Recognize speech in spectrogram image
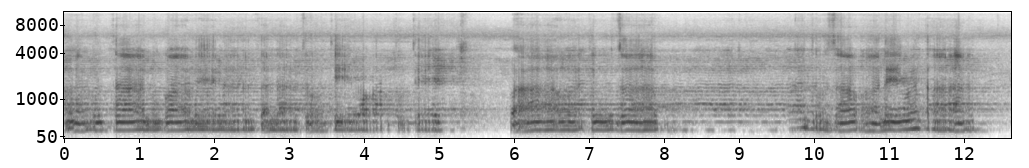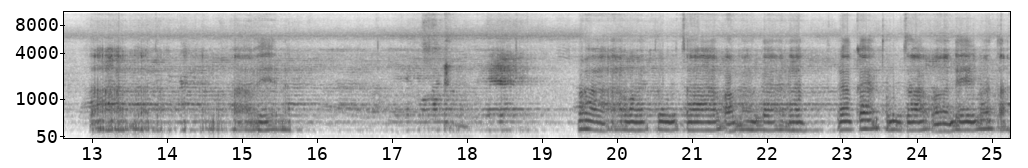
พุทานุภาเวนะสนาโสติภวันตุเตภาวตุสัพ ตุสาวะเดวตาสาธาภาเวนะภาวะตุสาวมังกาลารักันตุสาวะเดวตา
